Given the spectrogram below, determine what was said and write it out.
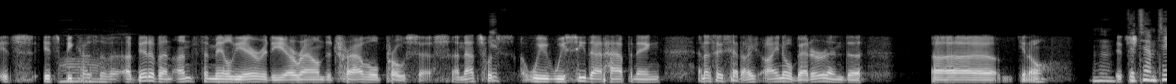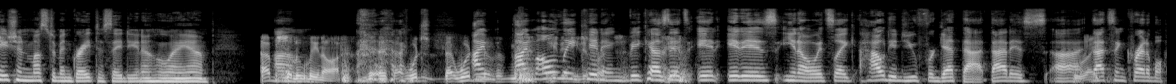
it's it's because oh. of a, a, bit of an unfamiliarity around the travel process, and that's what we we see that happening. And as I said, I I know better, and uh, uh, you know, mm-hmm. the temptation must have been great to say, "Do you know who I am?" Absolutely um, not. That wouldn't. That wouldn't. I'm, I'm only kidding difference. because yeah. it's it it is you know it's like how did you forget that? That is uh, right. that's incredible.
